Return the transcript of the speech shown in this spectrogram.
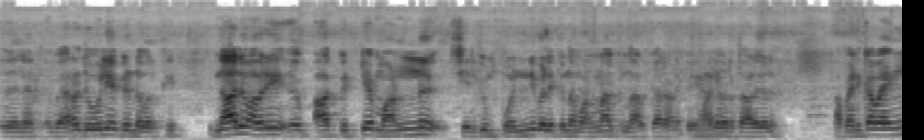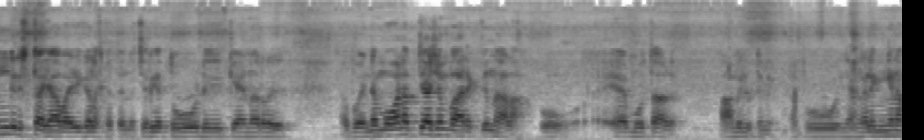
പിന്നെ വേറെ ജോലിയൊക്കെ ഉണ്ട് അവർക്ക്. എന്നാലും അവർ ആ കിട്ടിയ മണ്ണ് ശരിക്കും പൊന്നി വെളുക്കുന്ന മണ്ണാക്കുന്ന ആൾക്കാരാണ് ഇപ്പോൾ മലയോരത്തെ ആളുകൾ അപ്പോൾ എനിക്ക് ഭയങ്കര ഇഷ്ടമായി ആ വഴികളൊക്കെ തന്നെ. ചെറിയ തോട് കിണർ അപ്പോൾ എന്റെ മോൻ അത്യാവശ്യം വരക്കുന്ന ആളാണ് അപ്പോൾ മൂത്ത ആൾ ആമിലുട്ടന്. അപ്പോൾ ഞങ്ങളിങ്ങനെ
